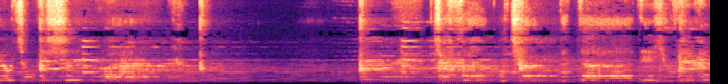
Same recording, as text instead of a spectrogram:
悠长的诗文。就算无常的大地有裂痕，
